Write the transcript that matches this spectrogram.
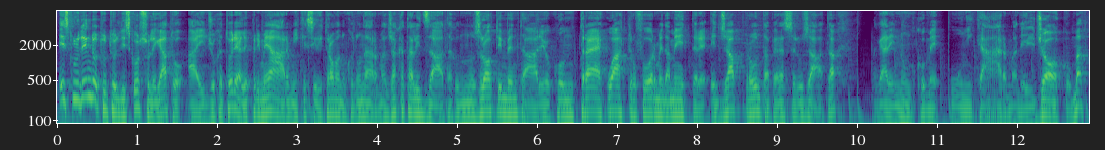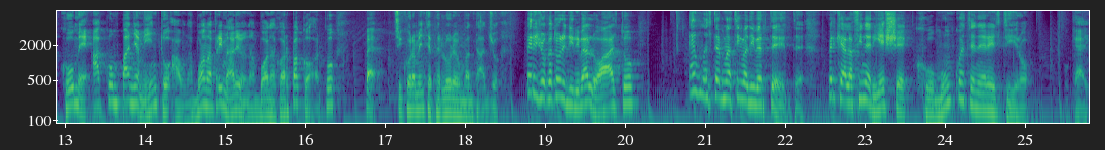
Escludendo tutto il discorso legato ai giocatori alle prime armi che si ritrovano con un'arma già catalizzata, con uno slot inventario, con 3-4 forme da mettere e già pronta per essere usata, magari non come unica arma del gioco, ma come accompagnamento a una buona primaria e una buona corpo a corpo, beh, sicuramente per loro è un vantaggio. Per i giocatori di livello alto è un'alternativa divertente, perché alla fine riesce comunque a tenere il tiro, ok?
